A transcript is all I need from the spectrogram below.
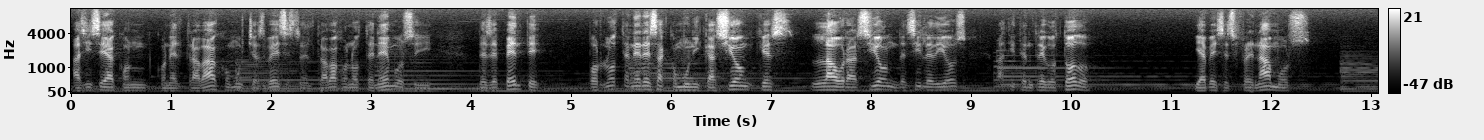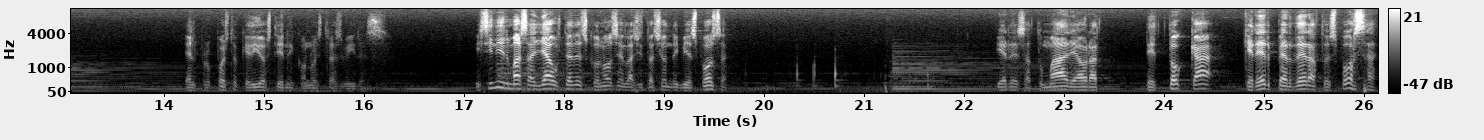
Así sea con, con, el trabajo, muchas veces en el trabajo no tenemos y de repente, por no tener esa comunicación que es la oración, decirle a Dios, a ti te entrego todo, y a veces frenamos el propósito que Dios tiene con nuestras vidas. Y sin ir más allá, ustedes conocen la situación de mi esposa. Pierdes a tu madre, ahora te toca querer perder a tu esposa.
